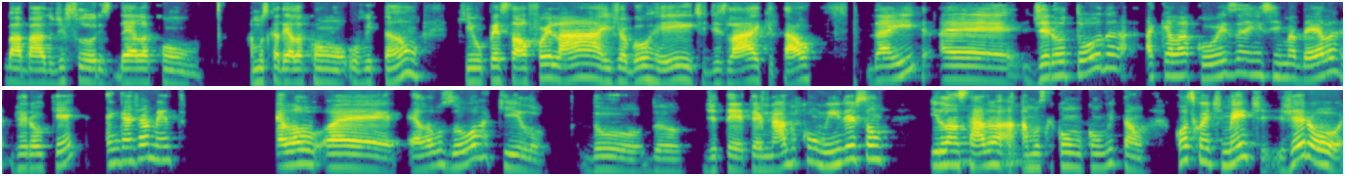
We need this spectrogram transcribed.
babado de flores dela com a música dela com o Vitão, que o pessoal foi lá e jogou hate, dislike e tal. Daí é, gerou toda aquela coisa em cima dela, gerou o quê? Engajamento. Ela, é, ela usou aquilo do, do, de ter terminado com o Whindersson e lançado a, a música com, com o Vitão. Consequentemente, gerou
